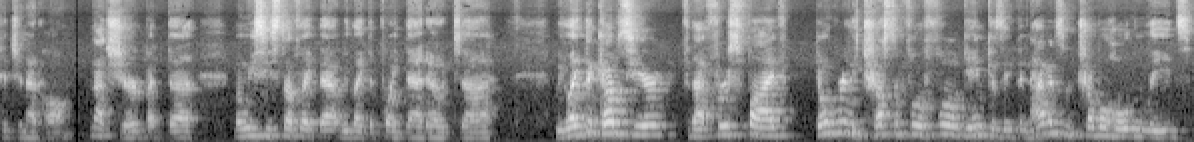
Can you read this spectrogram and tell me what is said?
pitching at home. Not sure, but uh, when we see stuff like that, we'd like to point that out. Uh, we like the Cubs here for that first five. Don't really trust them for a full game because they've been having some trouble holding leads.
